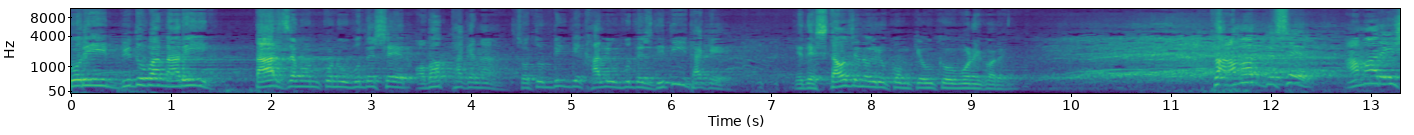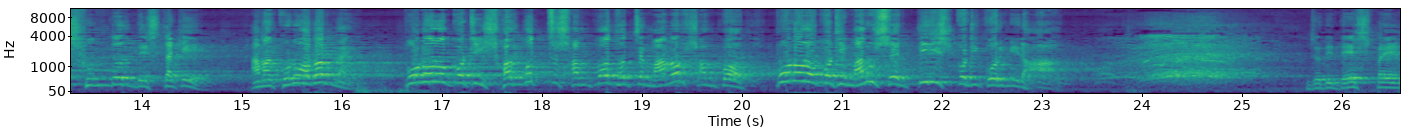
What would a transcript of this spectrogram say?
গরিব, বিধবা নারীর তার যেমন কোনো উপদেশের অভাব থাকে না, চতুর্দিক দিয়ে খালি উপদেশ দিতেই থাকে। এ দেশটাও যেন ওইরকম কেউ কেউ মনে করে। আমার দেশের, আমার এই সুন্দর দেশটাকে আমার কোনো অভাব নাই। পনেরো কোটি সর্বোচ্চ সম্পদ হচ্ছে মানব সম্পদ, পনেরো কোটি মানুষের তিরিশ কোটি কর্মীর হাত। যদি দেশপ্রেম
